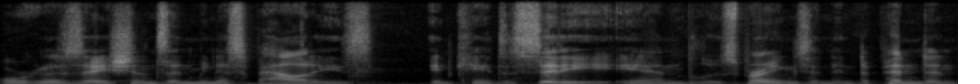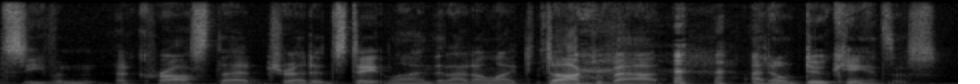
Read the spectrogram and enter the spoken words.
organizations and municipalities in Kansas City, in Blue Springs, in Independence, even across that dreaded state line that I don't like to talk about. I don't do Kansas.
